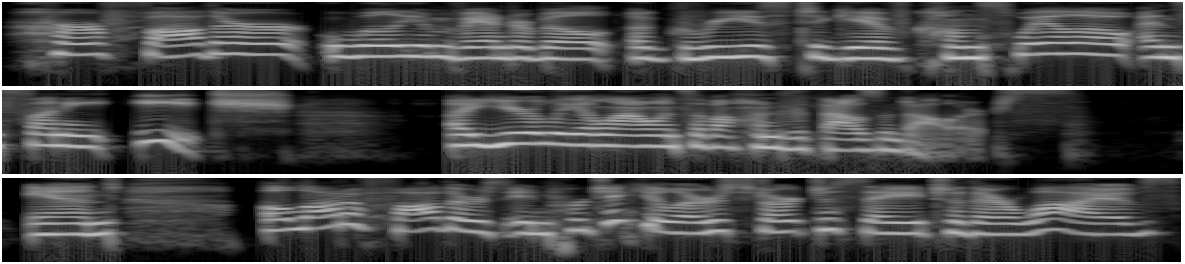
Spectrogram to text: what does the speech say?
Her father, William Vanderbilt, agrees to give Consuelo and Sonny each a yearly allowance of $100,000. And a lot of fathers in particular start to say to their wives,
